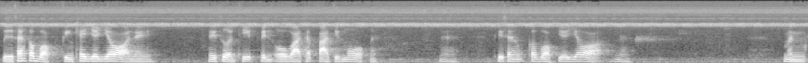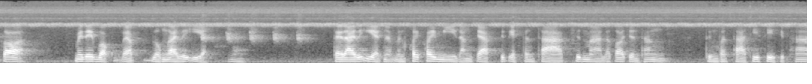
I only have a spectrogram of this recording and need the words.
หรือท่านก็บอกเพียงแค่ย่อๆใน ในส่วนที่เป็นโอวาทปาติโมกนะนะที่ท่านก็บอกย่อๆนะมันก็ไม่ได้บอกแบบลงรายละเอียดนะแต่รายละเอียดเนะี่ยมันค่อยๆมีหลังจากสิบเอ็ดพรรษาขึ้นมา แล้วก็จนทั้งถึงพรรษาที่สี่สิบห้า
